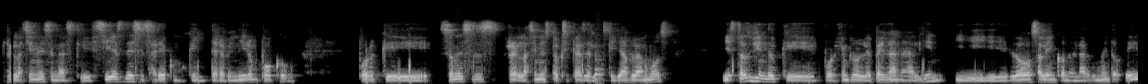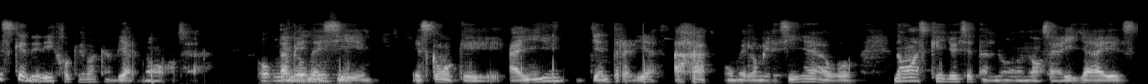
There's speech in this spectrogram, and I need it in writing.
relaciones en las que sí es necesario como que intervenir un poco, porque son esas relaciones tóxicas de las que ya hablamos, y estás viendo que, por ejemplo, le pegan a alguien y luego salen con el argumento, es que me dijo que va a cambiar. No, o sea, también ahí sí, es como que ahí ya entrarías, ajá, o me lo merecía, o no, es que yo hice tal, no, no, o sea, ahí ya es,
